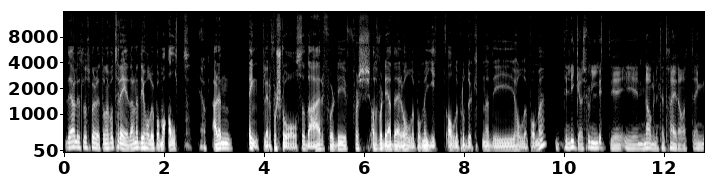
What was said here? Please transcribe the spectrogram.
Det jeg har lyst til å spørre litt om, for Traderne de holder jo på med alt. Ja. Er det en enklere forståelse der for, de, for, altså for, det dere holder på med, gitt alle produktene de holder på med? Det ligger jo selvfølgelig litt i, i navnet til en trader at en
